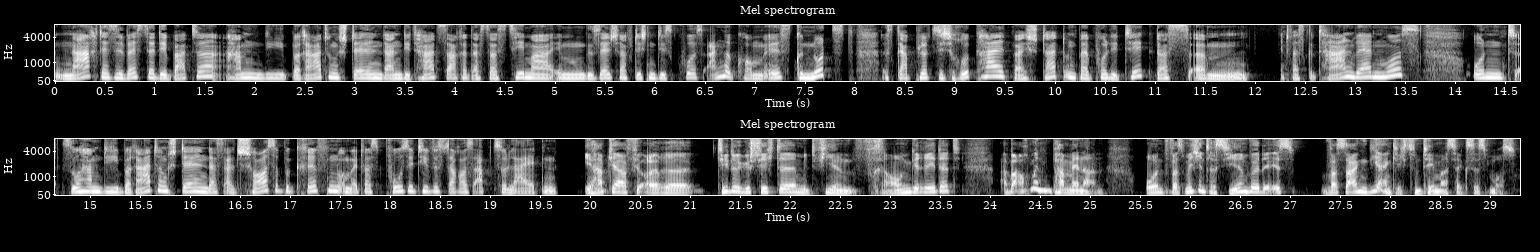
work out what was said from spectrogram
Nach der Silvesterdebatte haben die Beratungsstellen dann die Tatsache, dass das Thema im gesellschaftlichen Diskurs angekommen ist, genutzt. Es gab plötzlich Rückhalt bei Stadt und bei Politik, dass ähm, etwas getan werden muss. Und so haben die Beratungsstellen das als Chance begriffen, um etwas Positives daraus abzuleiten. Ihr habt ja für eure Titelgeschichte mit vielen Frauen geredet, aber auch mit ein paar Männern. Und was mich interessieren würde, ist, was sagen die eigentlich zum Thema Sexismus?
